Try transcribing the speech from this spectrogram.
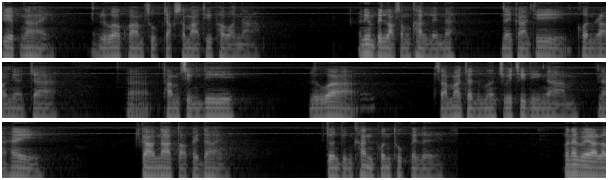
เรียบง่าย หรือว่าความสุขจากสมาธิภาวนา อันนี้มันเป็นหลักสำคัญเลยนะ ในการที่คนเราเนี่ยจะทำสิ่งดี หรือว่าสามารถจะดำเนินชีวิตที่ดีงามนะให้ก้าวหน้าต่อไปได้ จนถึงขั้นพ้นทุกข์ไปเลย เพราะนั้นเวลาเรา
